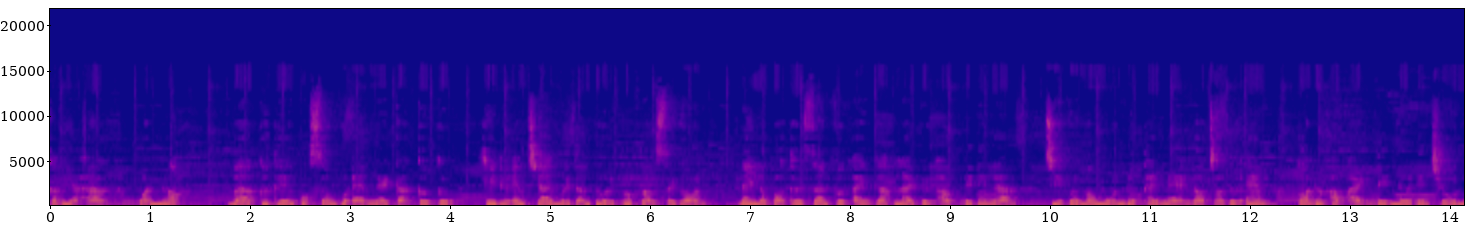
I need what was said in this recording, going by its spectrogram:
các nhà hàng, quán nước. Và cứ thế cuộc sống của em ngày càng cơ cực khi đứa em trai 18 tuổi bước vào Sài Gòn. Đây là khoảng thời gian Phương Anh gác lại việc học để đi làm, chỉ với mong muốn được thay mẹ lo cho đứa em có được học hành đến nơi đến chốn.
